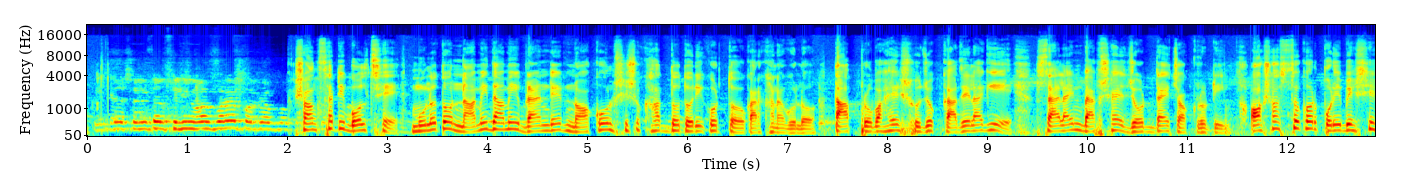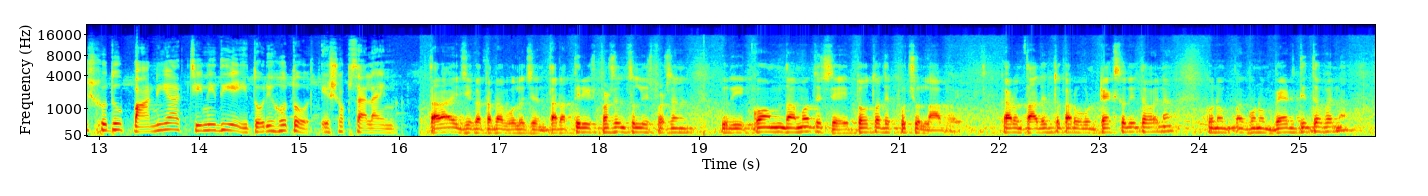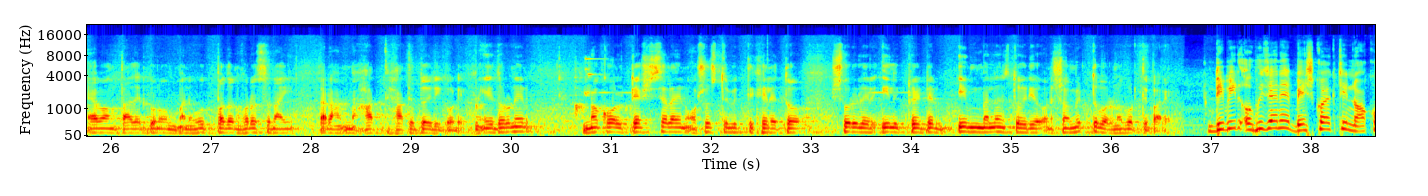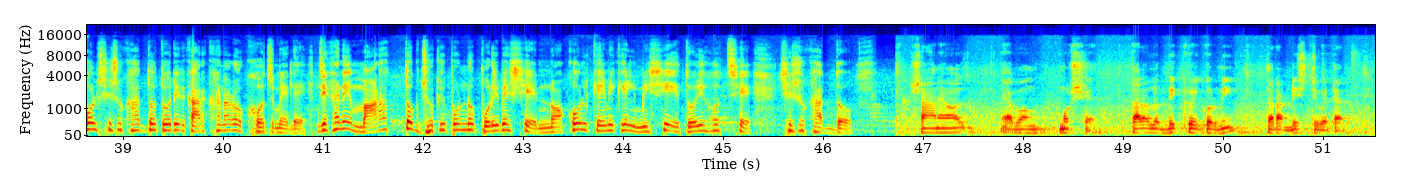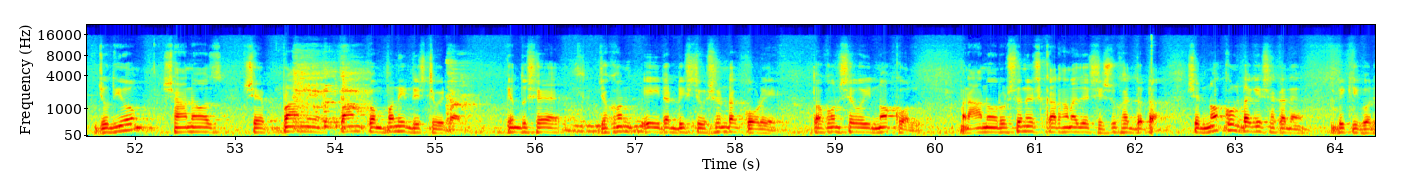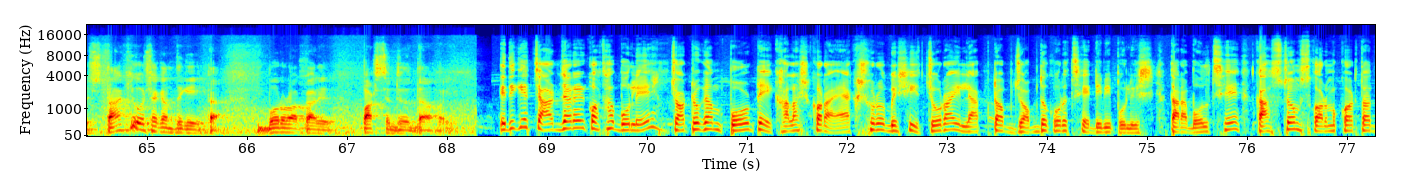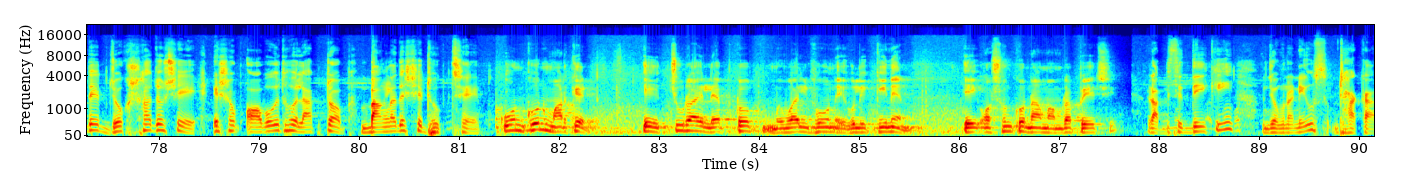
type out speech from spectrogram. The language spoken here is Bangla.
সংস্থাটি বলছে, মূলত নামি দামি ব্র্যান্ডের নকল শিশু খাদ্য তৈরি করত কারখানাগুলো। তাপ প্রবাহের সুযোগ কাজে লাগিয়ে স্যালাইন ব্যবসায় জোর দেয় চক্রটি। অস্বাস্থ্যকর পরিবেশে শুধু পানি আর চিনি দিয়েই তৈরি হতো এসব স্যালাইন। তারা এই যে কথাটা বলেছেন, তারা তিরিশ পার্সেন্ট চল্লিশ পার্সেন্ট যদি কম দাম হতে দিচ্ছে তো তাদের প্রচুর লাভ হয়। কারণ তাদের তো কারও কোনো ট্যাক্সও দিতে হয় না, কোনো কোনো ব্যাট দিতে হয় না, এবং তাদের কোনো মানে উৎপাদন খরচ নাই, তারা হাত, হাতে তৈরি করে। এই ধরনের নকল টেস্ট স্যালাইন অসুস্থ ব্যক্তি খেলে তো শরীরের ইলেকট্রেটের ইমব্যালেন্স তৈরি অনেক সময় মৃত্যুবরণও করতে পারে। ডিবির অভিযানে বেশ কয়েকটি নকল শিশু খাদ্য তৈরির কারখানারও খোঁজ মেলে, যেখানে মারাত্মক ঝুঁকিপূর্ণ পরিবেশে নকল কেমিক্যাল মিশিয়ে তৈরি হচ্ছে শিশু খাদ্য। শাহনেওয়াজ এবং মোর্শেদ, তারা হলো বিক্রয় কর্মী, তারা ডিস্ট্রিবিউটার যদিও শাহনেওয়াজ সে প্রাণে, প্রাণ কোম্পানির ডিস্ট্রিবিউটার কিন্তু সে যখন এইটা ডিস্ট্রিবিউশনটা করে তখন সে ওই নকল মানে আনোয়ার হোসেনের কারখানা যে শিশু খাদ্যটা সে নকলটাকে সেখানে বিক্রি করে তাকেও সেখান থেকে একটা বড় আকারের পার্সেন্টেজ দেওয়া হয়। এদিকে চার্জারের কথা বলে চট্টগ্রাম পোর্টে খালাস করা একশোরও বেশি চোরাই ল্যাপটপ জব্দ করেছে ডিবি পুলিশ। তারা বলছে কাস্টমস কর্মকর্তাদের যোগসাজশে এসব অবৈধ ল্যাপটপ বাংলাদেশে ঢুকছে। কোন কোন মার্কেট এই চূড়ায় ল্যাপটপ, মোবাইল ফোন এগুলি কিনেন। এই অসংখ্য নাম আমরা পেয়েছি। রাব্বি সিদ্দিকি, যমুনা নিউজ, ঢাকা।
